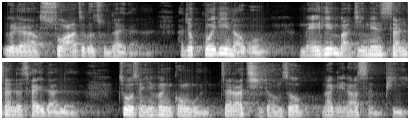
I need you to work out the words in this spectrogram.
为了要刷这个存在感呢，他就规定老婆每天把今天三餐的菜单呢。做成一份公文，在他起床之后拿给他审批。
